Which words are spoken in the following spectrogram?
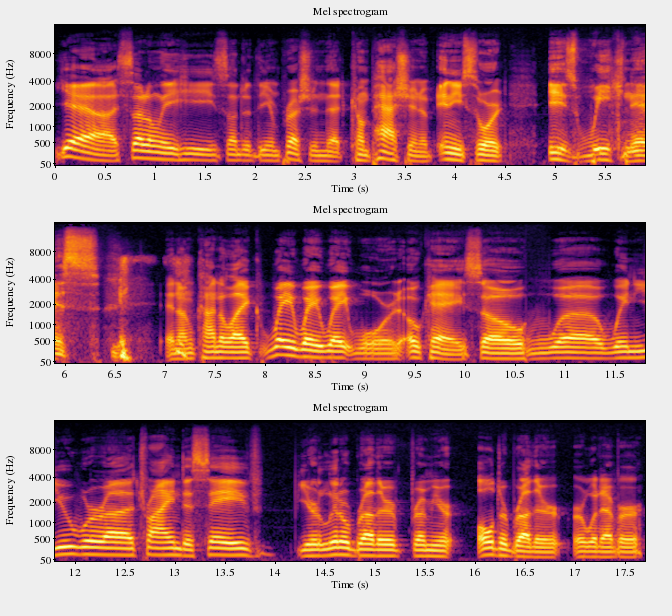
Yeah, suddenly he's under the impression that compassion of any sort is weakness. and I'm kind of like, wait, wait, wait, Ward. Okay, so uh, when you were uh, trying to save your little brother from your older brother or whatever,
